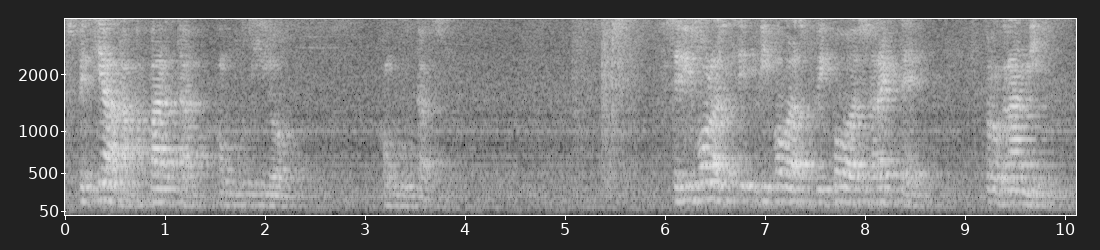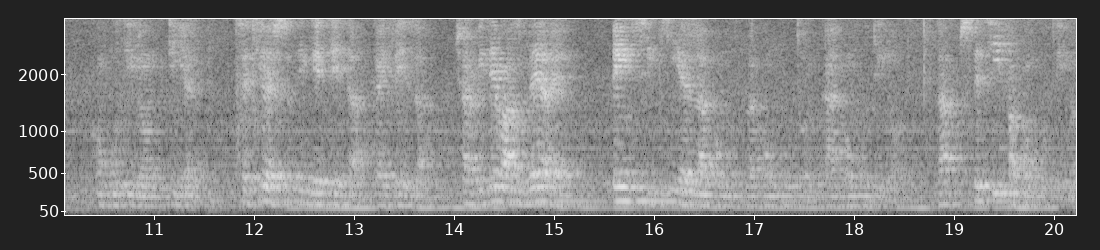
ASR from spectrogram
speciala aparta computilo computas. Se vi volas vi volas vi povas recte programmi computilon tiel. Se tio es ingeteta kai pesa char vi devas vere pensi kiel la la computo kaj computo la specifa computilo.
